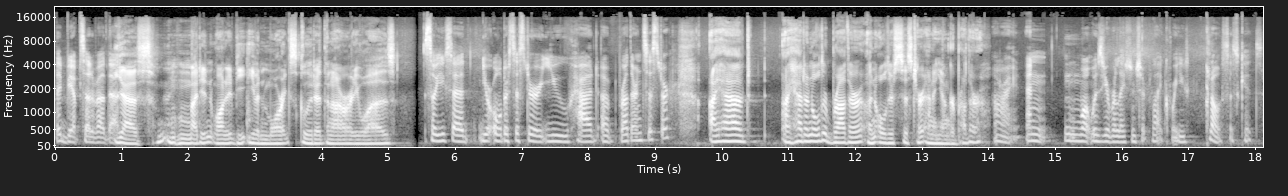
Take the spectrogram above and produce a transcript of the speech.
They'd be upset about that. Yes, mm-hmm. I didn't want to be even more excluded than I already was. So you said your older sister, you had a brother and sister? I had I had an older brother, an older sister, and a younger brother. All right. And what was your relationship like? Were you close as kids?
